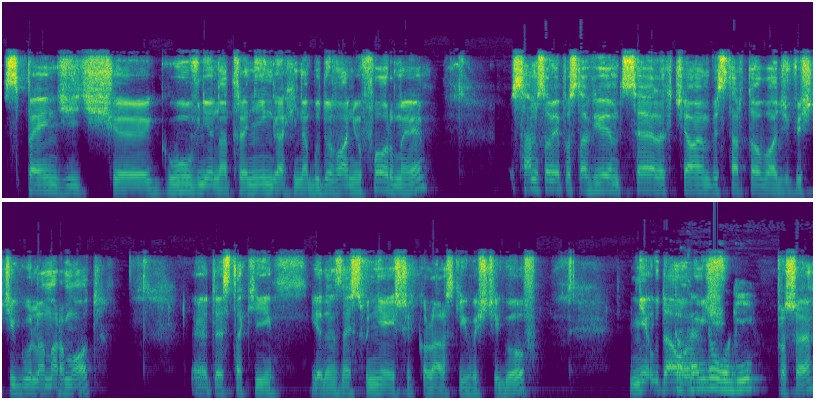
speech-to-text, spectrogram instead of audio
spędzić e, głównie na treningach i na budowaniu formy. Sam sobie postawiłem cel, chciałem wystartować w wyścigu La Marmotte. To jest taki jeden z najsłynniejszych kolarskich wyścigów. Nie udało to ten mi się... długi. Proszę?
